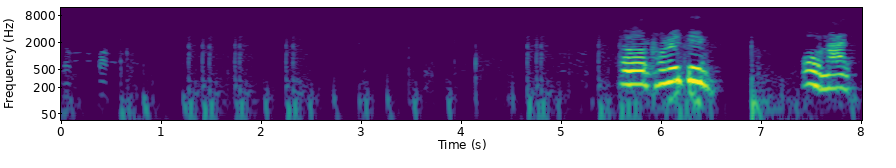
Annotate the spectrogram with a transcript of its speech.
The fuck? Uh, trolley team. Oh, nice.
